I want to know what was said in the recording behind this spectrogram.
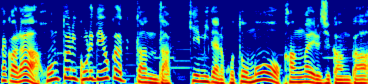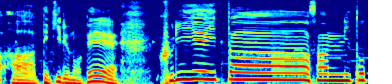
だから、本当にこれで良かったんだっけ？みたいなことも考える時間ができるので、クリエイターさんにとっ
